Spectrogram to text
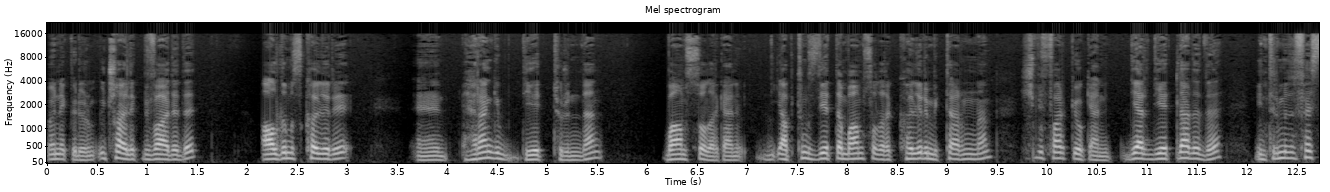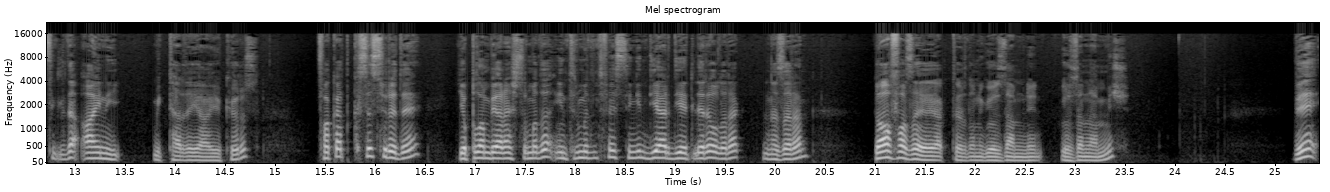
Örnek veriyorum 3 aylık bir vadede aldığımız kalori e, herhangi bir diyet türünden bağımsız olarak yani yaptığımız diyetten bağımsız olarak kalori miktarından hiçbir fark yok. Yani diğer diyetlerde de intermittent fasting'de de aynı miktarda yağ yakıyoruz. Fakat kısa sürede yapılan bir araştırmada intermittent fasting'in diğer diyetlere olarak nazaran daha fazla yağ yaktırdığını gözlemlenmiş. Ve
